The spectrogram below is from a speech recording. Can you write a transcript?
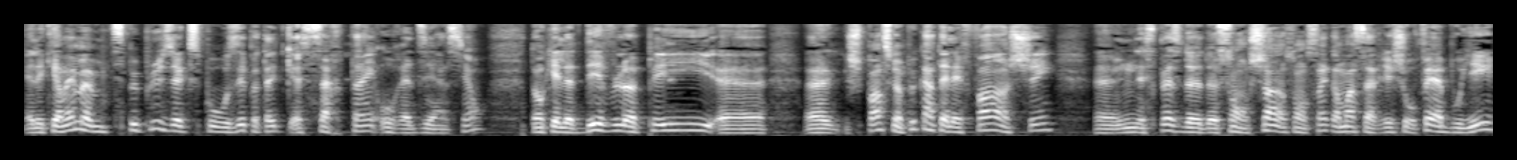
elle est quand même un petit peu plus exposée peut-être que certains aux radiations. Donc elle a développé, euh, euh, je pense qu'un peu quand elle est fâchée, euh, une espèce de, de son son sang commence à réchauffer, à bouillir,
